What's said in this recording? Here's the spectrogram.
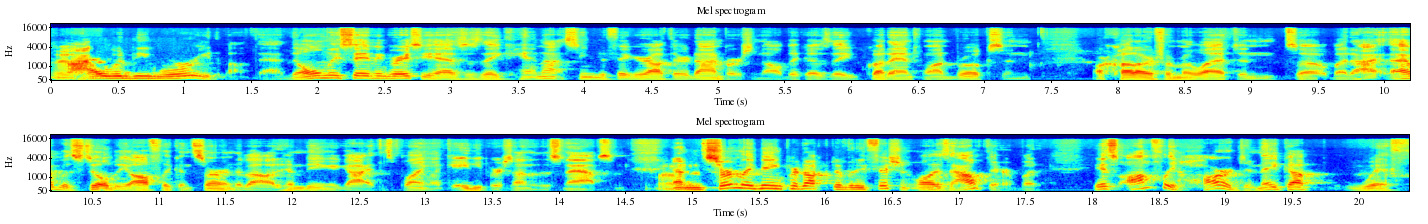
Yeah. I would be worried about that. The only saving grace he has is they cannot seem to figure out their dime personnel because they cut Antoine Brooks and are cut Arthur Maulet. And so, but I, I would still be awfully concerned about him being a guy that's playing like 80% of the snaps and, wow. and certainly being productive and efficient while he's out there. But it's awfully hard to make up with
